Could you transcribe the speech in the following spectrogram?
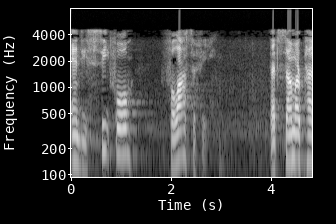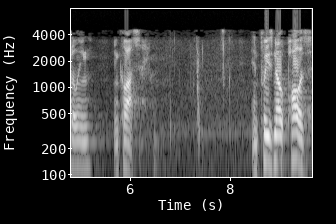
and deceitful philosophy that some are peddling in Colossae. And please note, Paul is,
